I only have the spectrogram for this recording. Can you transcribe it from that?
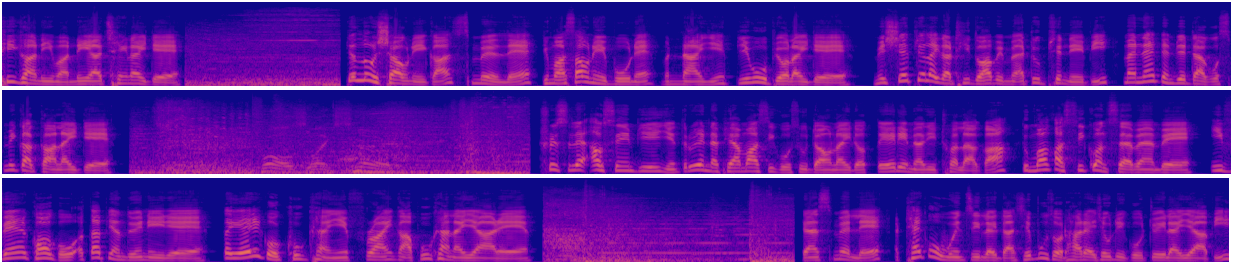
ဖိခါနီမှာနေရာချင်းလိုက်တယ်ပြက်လို့ရှောင်းနေကစမစ်လည်းဒီမှာစောင့်နေဖို့နဲ့မနိုင်ရင်ပြေးဖို့ပြောလိုက်တယ်မစ်ရှယ်ပြက်လိုက်တာထိသွားပေမဲ့အတုဖြစ်နေပြီးမှန်တဲ့ပြန်ပြစ်တာကိုစမစ်ကကာလိုက်တယ် falls like snow. ထရစ်လည်းအောက်ဆင်းပြေးရင်သူတို့ရဲ့နှဖျားမစီကိုဆူတောင်းလိုက်တော့တဲတွေများကြီးထွက်လာကသူမက sequence 7ပဲ event အခေါ်ကိုအသက်ပြန်သွင်းနေတယ်တရေတွေကိုခုခံရင် fry ကဖူးခံလိုက်ရတယ်ဒန်စမစ်လည်းအထက်ကိုဝင်ကြည့်လိုက်တာရစ်ပူစော်ထားတဲ့အချုပ်တွေကိုတွေးလိုက်ရပြီး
